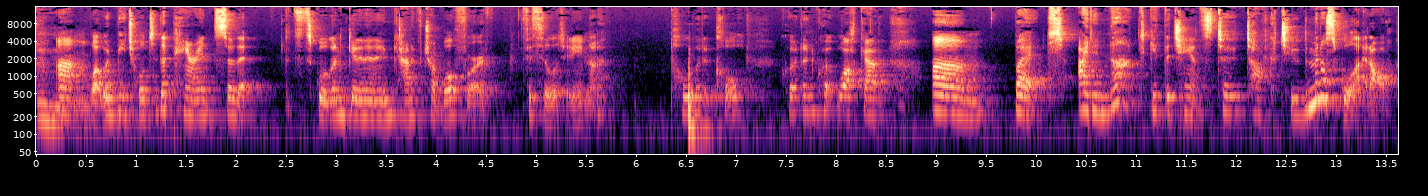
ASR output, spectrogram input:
mm-hmm. um, what would be told to the parents so that the school didn't get in any kind of trouble for facilitating a political quote unquote walkout. Um, but I did not get the chance to talk to the middle school at all.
